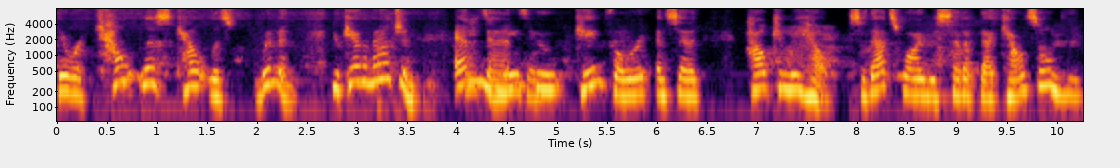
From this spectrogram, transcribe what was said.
there were countless, countless women. You can't imagine. And That's men amazing. who came forward and said, How can we help? So that's why we set up that council. We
